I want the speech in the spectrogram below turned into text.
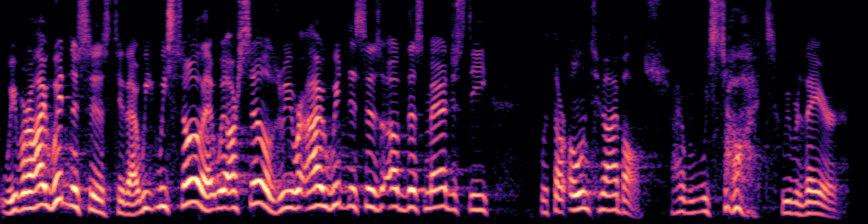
We were eyewitnesses to that. We, we saw that we ourselves. We were eyewitnesses of this majesty with our own two eyeballs. Right? We saw it, we were there.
